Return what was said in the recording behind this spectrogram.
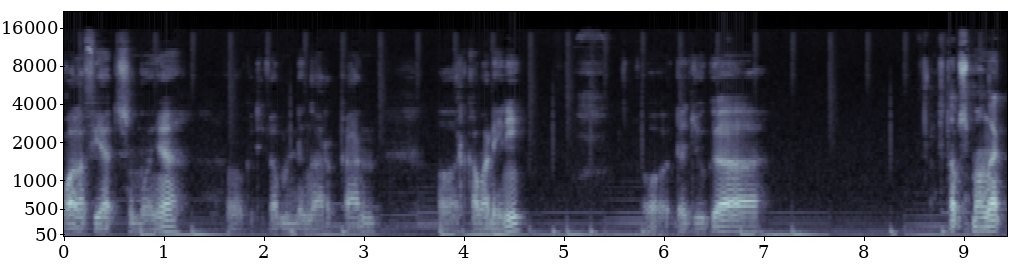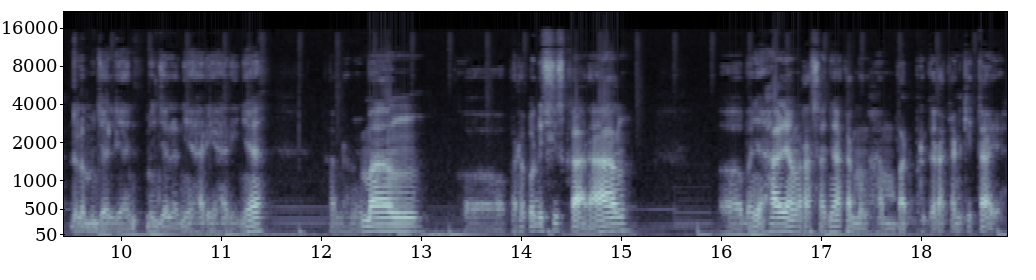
walafiat semuanya uh, ketika mendengarkan rekaman ini. Dan juga tetap semangat dalam menjalani, menjalani hari-harinya. Karena memang uh, pada kondisi sekarang uh, banyak hal yang rasanya akan menghambat pergerakan kita ya.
